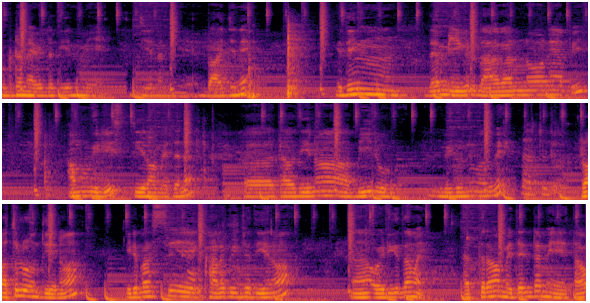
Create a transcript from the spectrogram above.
උඩට නැවිල්ල තියෙන මේ තියෙන භාජනය ඉතින් දැම් මේකට දාගන්න ඕන අපි අමු විඩිස් තීරවා මෙතන. තව තියෙනවා බීරුණු. බිරුණ මගේ රතුළුවන් තියෙනවා. ඉට පස්සේ කරපිංච තියෙනවා ඔයිටික තමයි. ඇත්තරම මෙතෙන්ට මේ තව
